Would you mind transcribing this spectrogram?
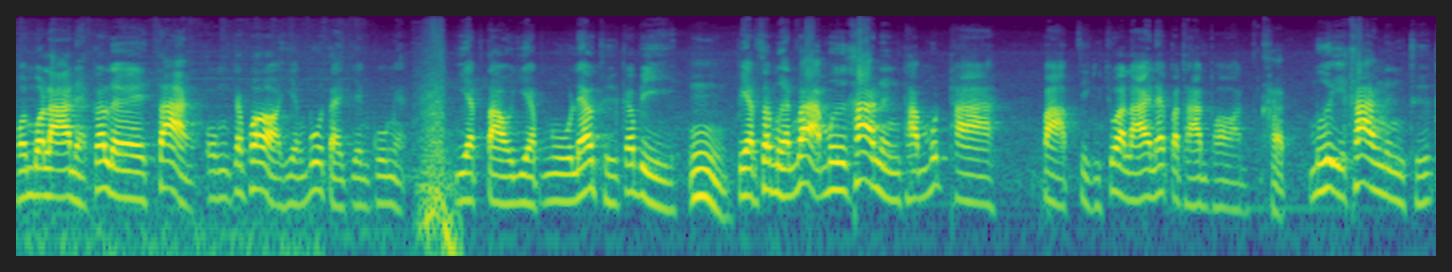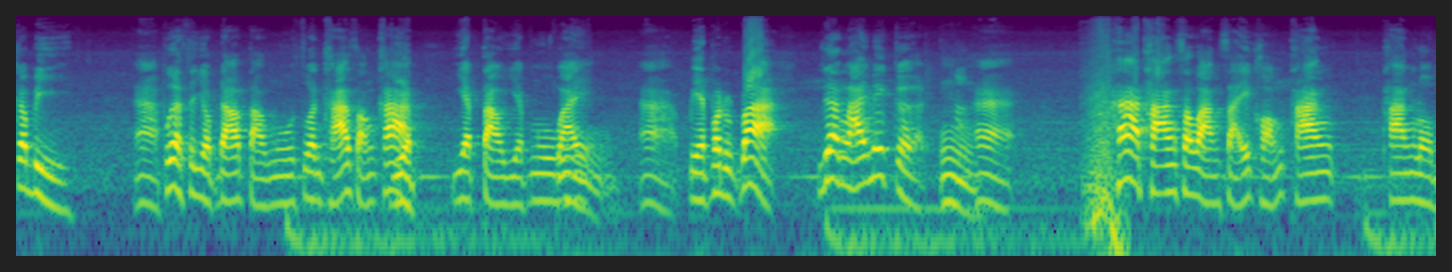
คนโบราณเนี่ยก็เลยสร้างองค์เจ้าพ่อเฮียงบู้ไต่เจียงกุงเนี่ยเหยียบเต่าเหยียบงูแล้วถือกระบี่อืมเปรียบเสมือนว่ามือข้างหนึ่งทำมุทธาปราบสิ่งชั่วร้ายและประทานพร ครับ มืออีกข้างหนึ่งถือกระบี่อ่าเพื่อสยบดาวเต่างู ส่วนขาสองข้างเหยียบเหยียบเต่าเหยียบงูไว้อืม อ่าเปรียบประดุดว่าเรื่องร้ายไม่เกิดอืม อ่าห้าทางสว่างใสของทางทางลม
